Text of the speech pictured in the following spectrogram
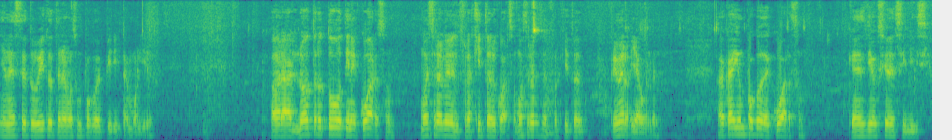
Y en este tubito tenemos un poco de pirita molida. Ahora el otro tubo tiene cuarzo. Muéstrale el frasquito del cuarzo. Muéstrales el frasquito del Primero, ya bueno. Acá hay un poco de cuarzo, que es dióxido de silicio.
